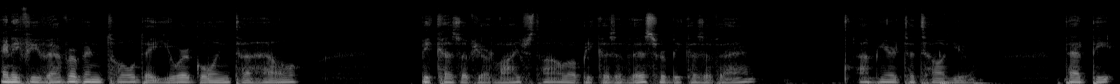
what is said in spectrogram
And if you've ever been told that you are going to hell because of your lifestyle or because of this or because of that, I'm here to tell you that the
